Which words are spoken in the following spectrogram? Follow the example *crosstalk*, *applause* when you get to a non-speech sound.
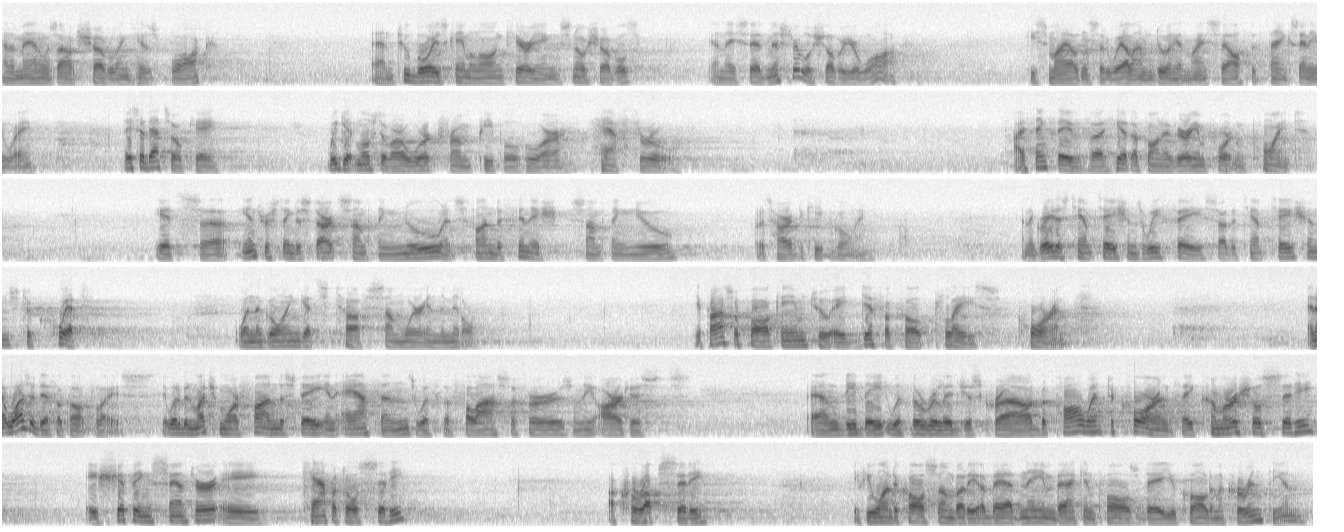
and a man was out shoveling his walk. And two boys came along carrying snow shovels, and they said, Mister, we'll shovel your walk. He smiled and said, Well, I'm doing it myself, but thanks anyway. They said, That's okay. We get most of our work from people who are half through. I think they've uh, hit upon a very important point it's uh, interesting to start something new, and it's fun to finish something new, but it's hard to keep going. And the greatest temptations we face are the temptations to quit when the going gets tough somewhere in the middle. The Apostle Paul came to a difficult place, Corinth. And it was a difficult place. It would have been much more fun to stay in Athens with the philosophers and the artists and debate with the religious crowd. But Paul went to Corinth, a commercial city, a shipping center, a capital city, a corrupt city. If you wanted to call somebody a bad name back in Paul's day, you called him a Corinthian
